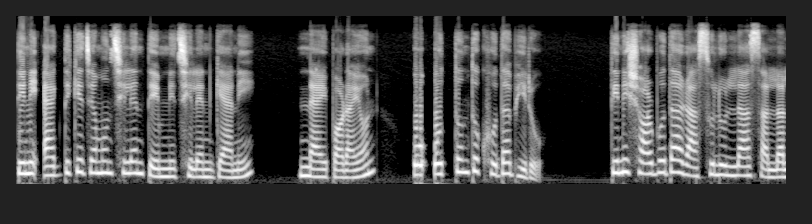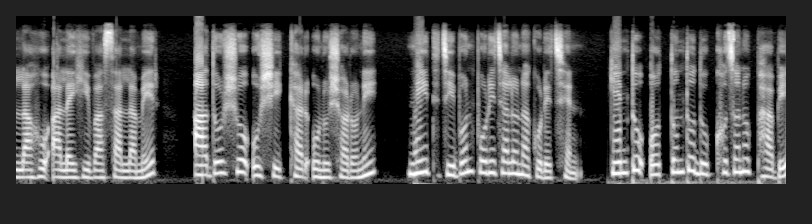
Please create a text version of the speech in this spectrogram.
তিনি একদিকে যেমন ছিলেন, তেমনি ছিলেন জ্ঞানী, ন্যায়পরায়ণ ও অত্যন্ত ক্ষুধাভীরু। তিনি সর্বদা রাসূলুল্লাহ সাল্লাল্লাহু আলাইহি ওয়াসাল্লামের আদর্শ ও শিক্ষার অনুসরণে নিজ জীবন পরিচালনা করেছেন। কিন্তু অত্যন্ত দুঃখজনকভাবে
